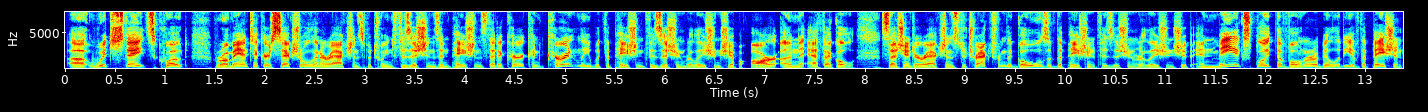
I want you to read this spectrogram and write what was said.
uh, which states, quote, romantic or sexual interactions between physicians and patients that occur concurrently with the patient physician relationship are unethical. Such interactions detract from the goals of the patient physician relationship and may exploit the vulnerability of the patient,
